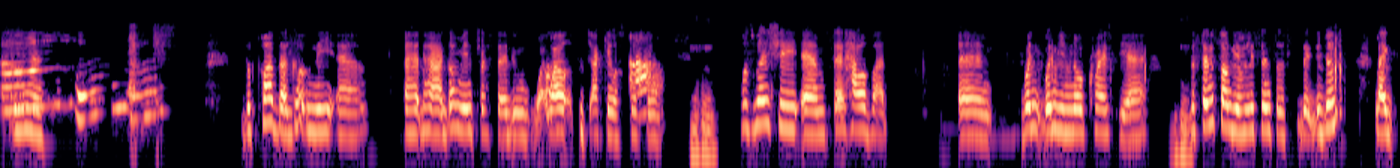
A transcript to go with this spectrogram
Yeah. The part that got me, uh, uh, that got me interested in while Jackie was talking Mhm, was when she um said how that um when when you know Christ, yeah, mhm, the same song you've listened to, they, they just like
